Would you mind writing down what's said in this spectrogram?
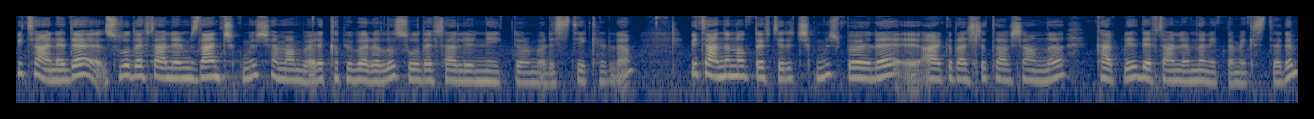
Bir tane de sulu defterlerimizden çıkmış. Hemen böyle kapibaralı sulu defterlerini ekliyorum böyle stickerlı. Bir tane not defteri çıkmış. Böyle e, arkadaşlı tavşanlı kalpli defterlerimden eklemek istedim.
